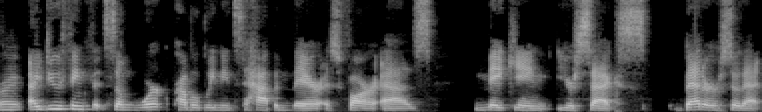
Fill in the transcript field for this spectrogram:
Right. I do think that some work probably needs to happen there as far as making your sex better so that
